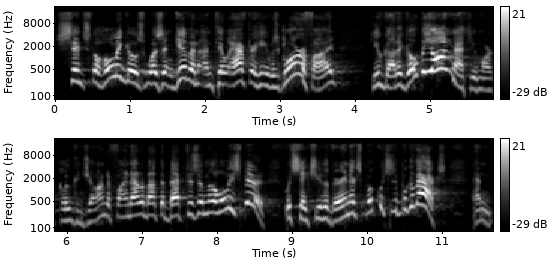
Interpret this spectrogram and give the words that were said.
Since the Holy Ghost wasn't given until after he was glorified, you got to go beyond Matthew, Mark, Luke, and John to find out about the baptism of the Holy Spirit, which takes you to the very next book, which is the book of Acts. And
